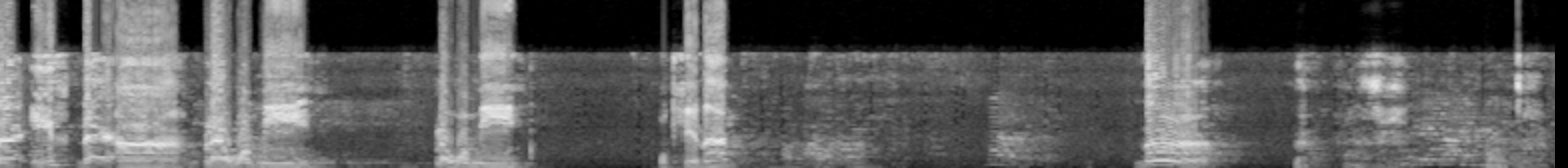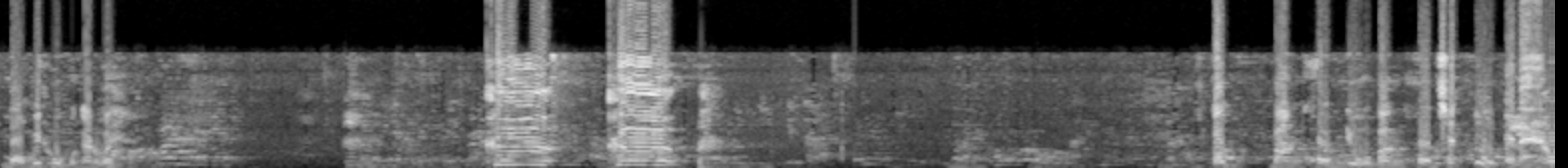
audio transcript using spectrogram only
there is there are แปลว่ามี แปลว่ามี โอเคนะ หน้า บอกไม่ถูกเหมือนกันเว้ย คือ คือ ก็บางคนอยู่บางคนเช็ดตูดไปแล้ว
